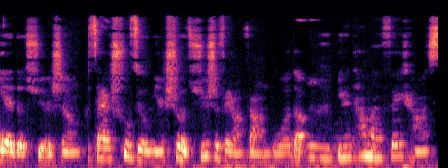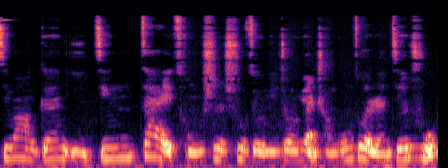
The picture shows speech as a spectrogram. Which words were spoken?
业的学生，在数字游民社区是非常非常多的。嗯因为他们非常希望跟已经在从事数字游民这种远程工作的人接触，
